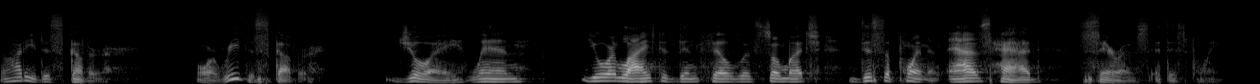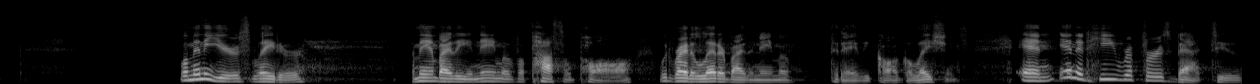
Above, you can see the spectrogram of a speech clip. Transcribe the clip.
So, how do you discover or rediscover joy when your life has been filled with so much disappointment, as had Sarah's at this point? Well, many years later, a man by the name of Apostle Paul would write a letter by the name of today we call Galatians. And in it, he refers back to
